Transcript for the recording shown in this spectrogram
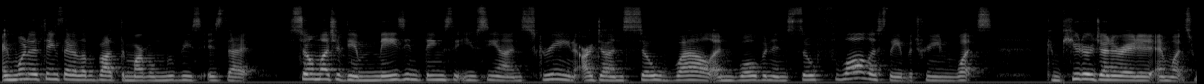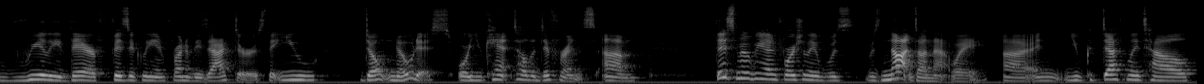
and one of the things that I love about the Marvel movies is that so much of the amazing things that you see on screen are done so well and woven in so flawlessly between what's computer generated and what's really there physically in front of these actors that you don't notice or you can't tell the difference. Um, this movie, unfortunately, was was not done that way, uh, and you could definitely tell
